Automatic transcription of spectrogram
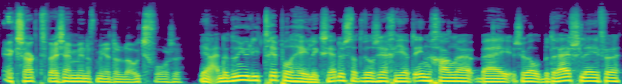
Exact, wij zijn min of meer de loods voor ze. Ja, en dat doen jullie triple helix. Hè? Dus dat wil zeggen, je hebt ingangen bij zowel het bedrijfsleven,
